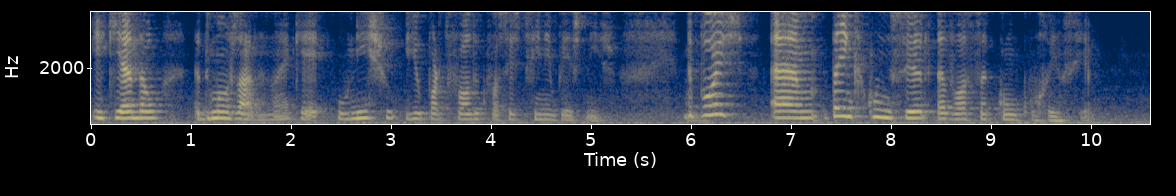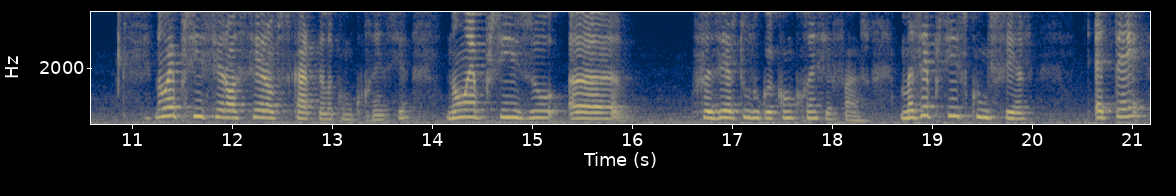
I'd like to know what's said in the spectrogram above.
e que andam de mãos dadas, não é? Que é o nicho e o portfólio que vocês definem para este nicho. Depois, têm que conhecer a vossa concorrência. Não é preciso ser, ser obcecado pela concorrência, não é preciso uh, fazer tudo o que a concorrência faz mas é preciso conhecer até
